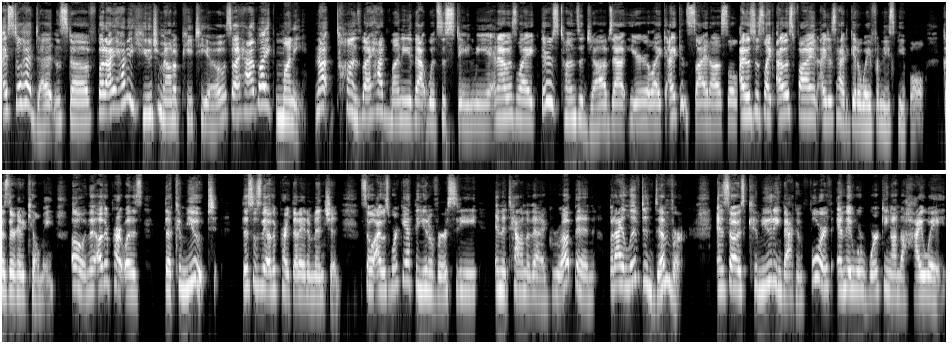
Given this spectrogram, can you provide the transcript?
I still had debt and stuff, but I had a huge amount of PTO. So I had like money, not tons, but I had money that would sustain me. And I was like, there's tons of jobs out here. Like I can side hustle. I was just like, I was fine. I just had to get away from these people because they're going to kill me. Oh, and the other part was the commute. This was the other part that I didn't mention. So I was working at the university in the town that I grew up in, but I lived in Denver. And so I was commuting back and forth, and they were working on the highway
